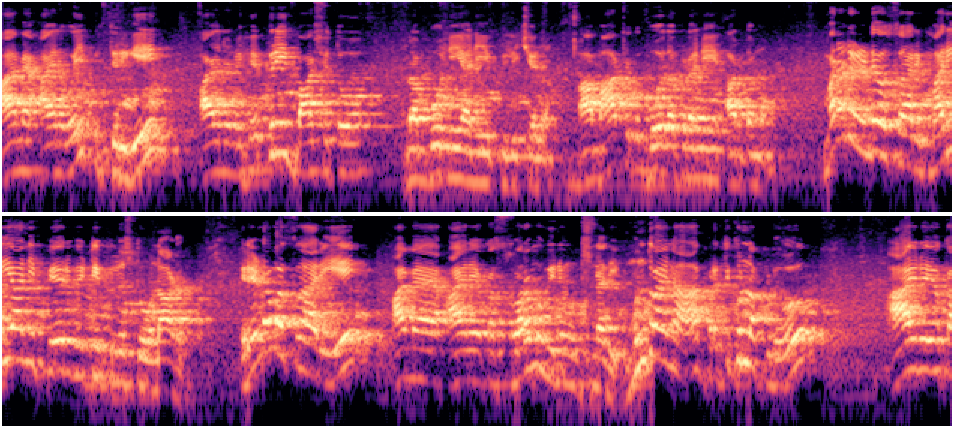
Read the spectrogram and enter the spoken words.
ఆమె ఆయన వైపు తిరిగి ఆయనను హెబ్రి భాషతో రబ్బుని అని పిలిచెను. ఆ మాటకు బోధకుడని అర్థము. మరొక రెండవసారి మరియాని పేరు పెట్టి పిలుస్తూ ఉన్నాడు. రెండవసారి ఆమె ఆయన యొక్క స్వరము విని ఉంటున్నది ముందు ఆయన బ్రతికున్నప్పుడు ఆయన యొక్క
